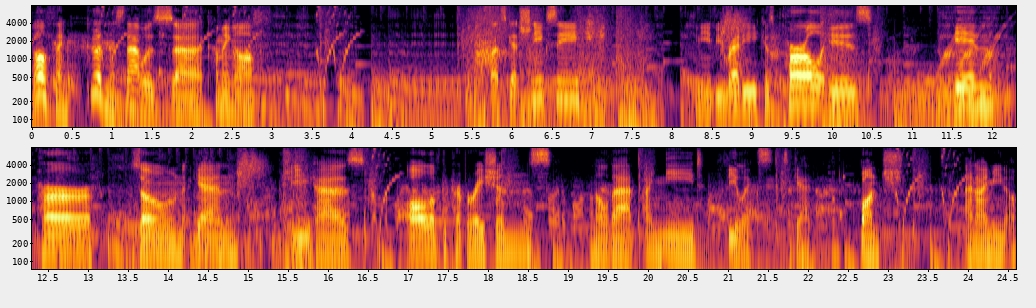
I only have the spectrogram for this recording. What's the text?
Oh, thank goodness, that was uh, coming off. Let's get Schneeksy. We need to be ready, because Pearl is in her zone again. She has all of the preparations and all that. I need Felix to get a bunch and I mean a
